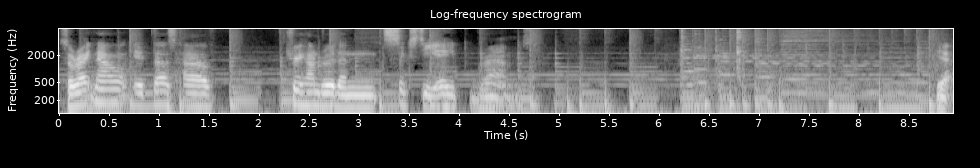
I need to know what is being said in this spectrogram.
So right now it does have 368 grams. Yeah.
